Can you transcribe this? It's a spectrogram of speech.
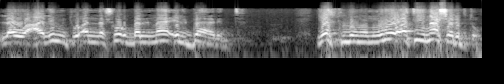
لو علمت أن شرب الماء البارد يسلم مروءتي ما شربته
